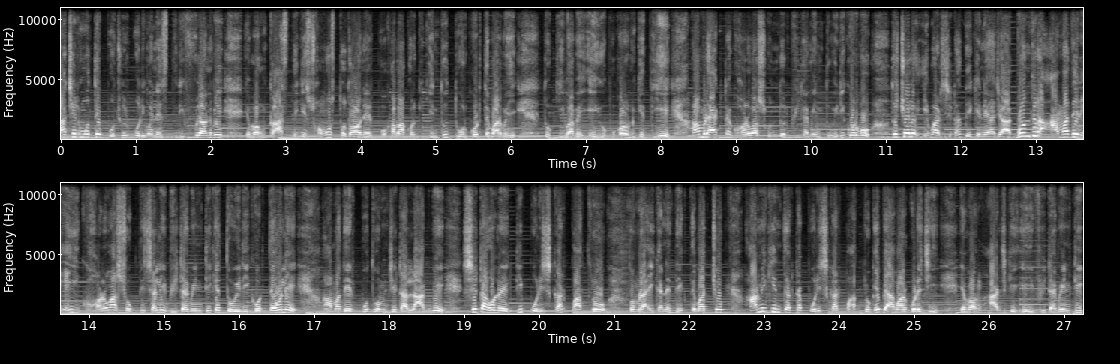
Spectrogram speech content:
গাছের মধ্যে প্রচুর পরিমাণে স্ত্রী ফুল আনবে এবং গাছ থেকে সমস্ত ধরনের পোকামাকড়কে কিন্তু দূর করতে পারবে। তো কীভাবে এই উপকরণকে দিয়ে আমরা একটা ঘরোয়া সুন্দর ভিটামিন তৈরি করব? তো চলো এবার সেটা দেখে নেওয়া যাক। বন্ধুরা, আমাদের এই ঘরোয়া শক্তিশালী ভিটামিনটিকে তৈরি করতে হলে আমাদের প্রথম যেটা লাগবে সেটা হলো একটি পরিষ্কার পাত্র। তোমরা এখানে দেখতে পাচ্ছ, আমি কিন্তু একটা পরিষ্কার পাত্রকে ব্যবহার করেছি এবং আজকে এই ভিটামিনটি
